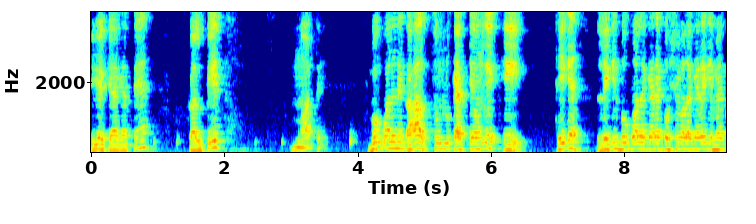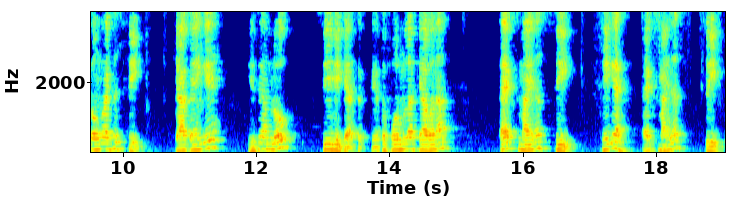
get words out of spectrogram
ठीक है? क्या कहते हैं? कल्पित माते बुक वाले ने कहा, तुम लोग कहते होंगे ए ठीक है? लेकिन बुक वाला कह रहा है क्वेश्चन वाला कह रहा है कि मैं कहूँगा इसे सी क्या कहेंगे? इसे हम लोग सी भी कह सकते हैं। तो फॉर्मूला क्या बना? X माइनस सी ठीक है? X माइनस सी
